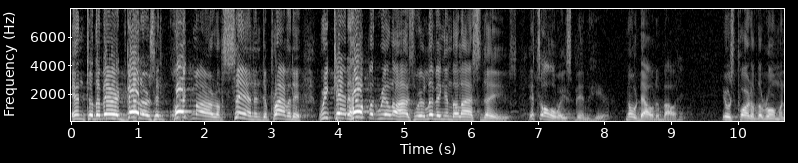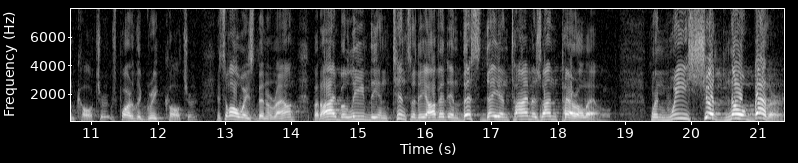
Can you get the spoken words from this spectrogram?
into the very gutters and quagmire of sin and depravity, we can't help but realize we're living in the last days. It's always been here, no doubt about it. It was part of the Roman culture, it was part of the Greek culture. It's always been around, but I believe the intensity of it in this day and time is unparalleled when we should know better,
